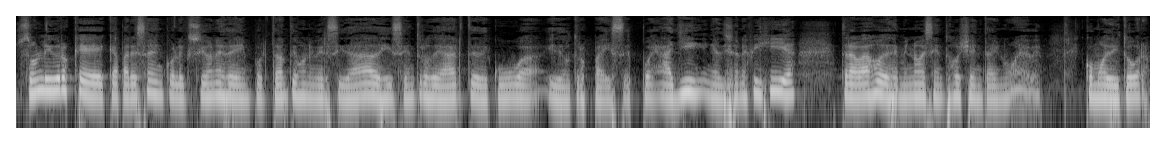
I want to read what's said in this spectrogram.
Son libros que, aparecen en colecciones de importantes universidades y centros de arte de Cuba y de otros países. Pues allí, en Ediciones Vigía, trabajo desde 1989 como editora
